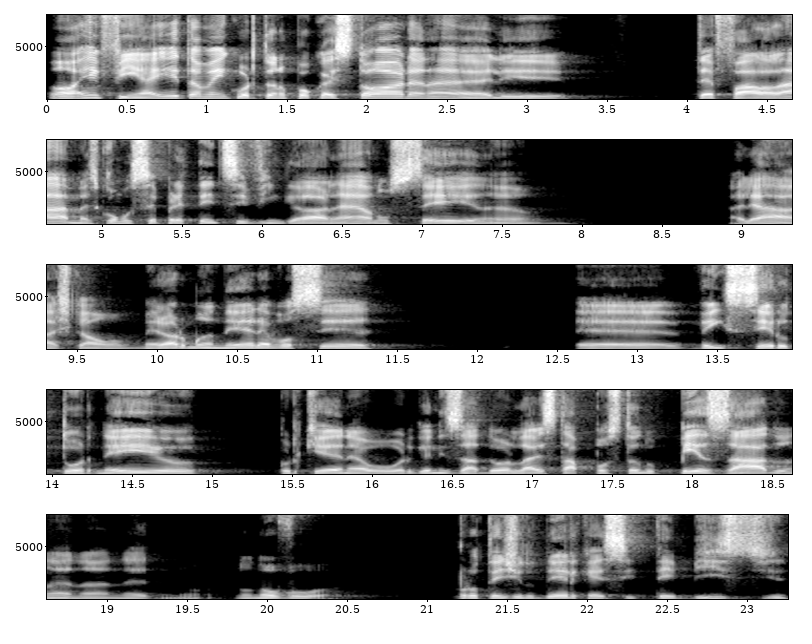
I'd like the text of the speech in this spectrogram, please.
Bom, enfim, aí também cortando um pouco a história, né, ele até fala, ah, mas como você pretende se vingar, né? Eu não sei, né? Aliás, acho que a melhor maneira é você é, vencer o torneio, porque né, o organizador lá está apostando pesado né, na, né, no, no, novo protegido dele, que é esse T-Beast.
